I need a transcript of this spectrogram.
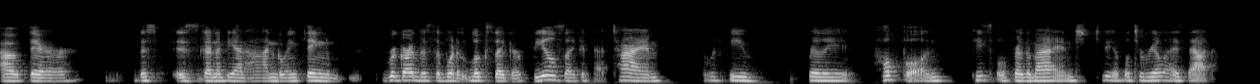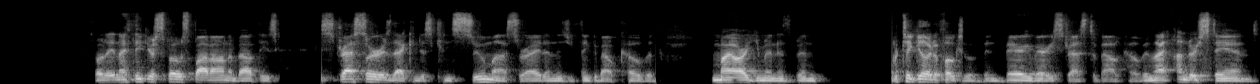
out there this is going to be an ongoing thing regardless of what it looks like or feels like at that time it would be really helpful and peaceful for the mind to be able to realize that totally and i think you're so spot on about these stressors that can just consume us right? And as you think about covid my argument has been particular to folks who have been very very stressed about covid and i understand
